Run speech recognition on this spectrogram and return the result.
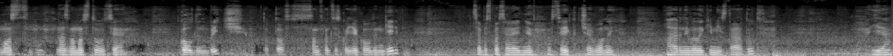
Мост, назва мосту це Golden Bridge, тобто в Сан-Франциско є Golden Gate. Це безпосередньо ось цей червоний гарний великий міст. А тут є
